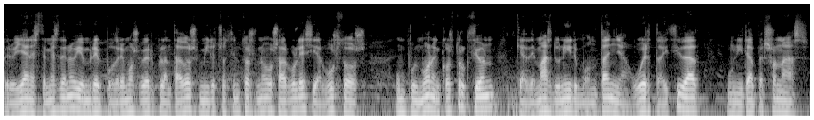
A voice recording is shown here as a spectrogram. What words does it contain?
pero ya en este mes de noviembre podremos ver plantados 1.800 nuevos árboles y arbustos, un pulmón en construcción que además de unir montaña, huerta y ciudad, unirá personas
